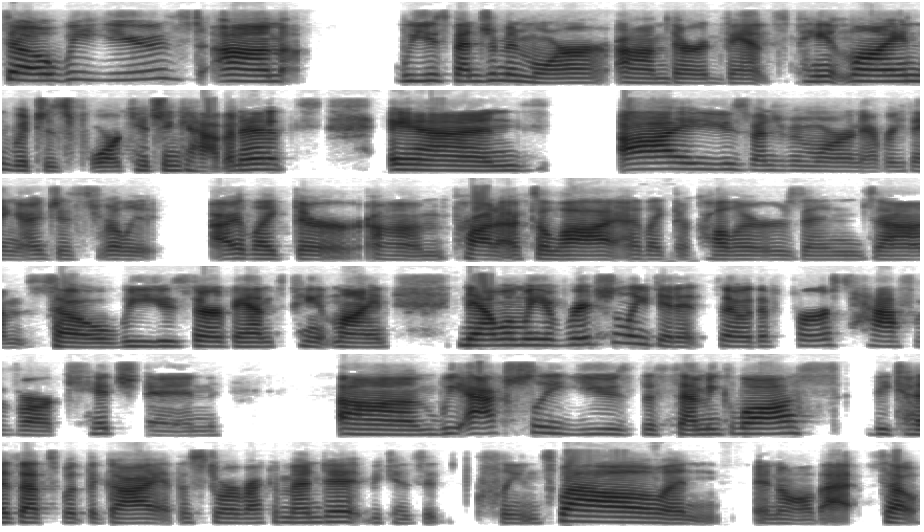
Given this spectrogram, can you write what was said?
So we used um we used Benjamin Moore, um, their advanced paint line, which is for kitchen cabinets. And I use Benjamin Moore and everything. I just really I like their um, product a lot. I like their colors, and um, so we use their advanced paint line. Now, when we originally did it, so the first half of our kitchen, um, we actually used the semi gloss because that's what the guy at the store recommended because it cleans well and and all that. So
